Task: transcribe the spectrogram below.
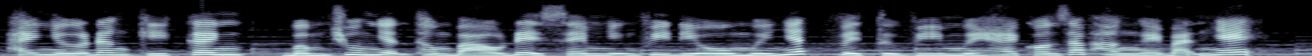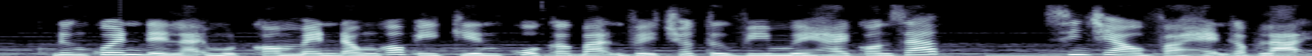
Hãy nhớ đăng ký kênh, bấm chuông nhận thông báo để xem những video mới nhất về tử vi 12 con giáp hàng ngày bạn nhé. Đừng quên để lại một comment đóng góp ý kiến của các bạn về cho tử vi 12 con giáp. Xin chào và hẹn gặp lại.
